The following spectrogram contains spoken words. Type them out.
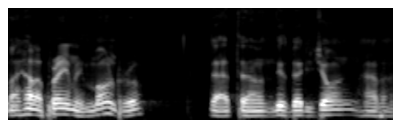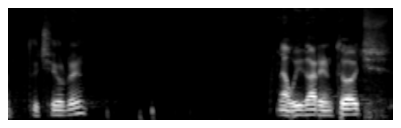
I have a friend in Monroe that um, this very have uh, two children. Now we got in touch.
